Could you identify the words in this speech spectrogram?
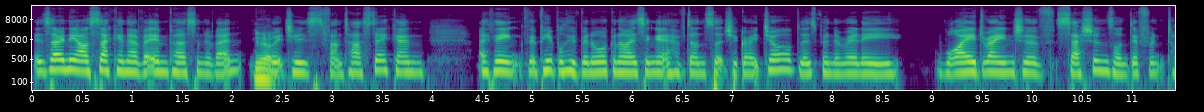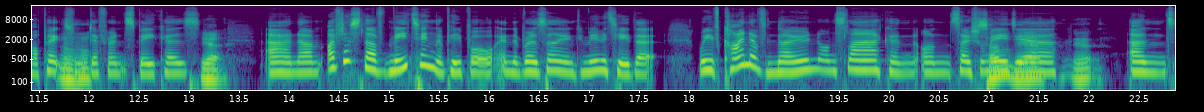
It's only our second ever in person event, Yeah. which is fantastic. And I think the people who've been organizing it have done such a great job. There's been a really wide range of sessions on different topics from different speakers. Yeah. And um, I've just loved meeting the people in the Brazilian community that we've kind of known on Slack and on social Some, media Yeah. yeah. and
